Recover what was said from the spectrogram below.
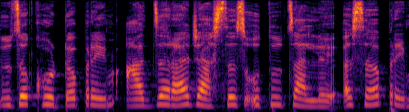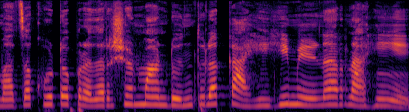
तुझं खोटं प्रेम आज जरा जास्तच उतू चाललंय. असं प्रेमाचं खोटं प्रदर्शन मांडून तुला काहीही मिळणार नाहीये.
